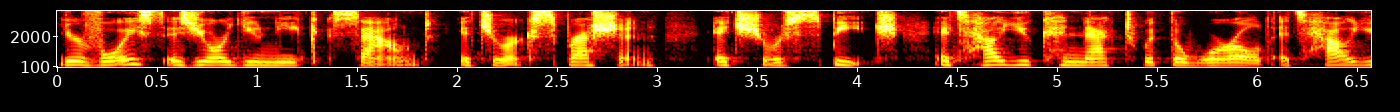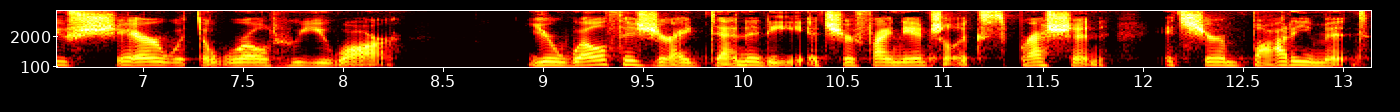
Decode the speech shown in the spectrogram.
Your voice is your unique sound. It's your expression. It's your speech. It's how you connect with the world. It's how you share with the world who you are. Your wealth is your identity. It's your financial expression. It's your embodiment.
